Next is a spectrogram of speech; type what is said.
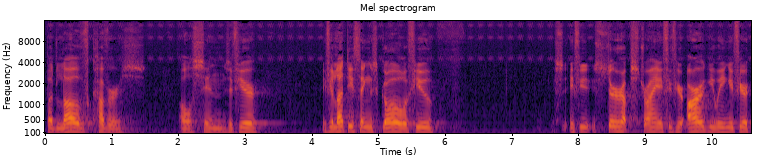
but love covers all sins. If you're if you let these things go, if you if you stir up strife, if you're arguing, if you're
